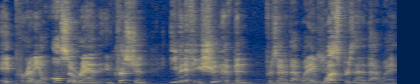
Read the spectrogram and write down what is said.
a perennial also ran in Christian, even if he shouldn't have been presented that way, was presented that way,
